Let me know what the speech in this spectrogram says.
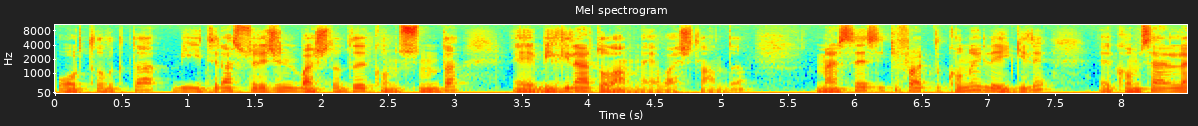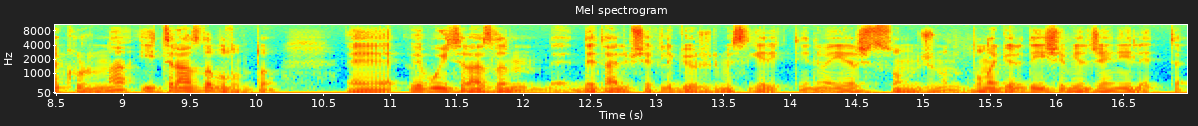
ortalıkta bir itiraz sürecinin başladığı konusunda e, bilgiler dolanmaya başlandı. Mercedes iki farklı konuyla ilgili e, komiserler kuruluna itirazda bulundu. E, ve bu itirazların e, detaylı bir şekilde görülmesi gerektiğini ve yarış sonucunun buna göre değişebileceğini iletti.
